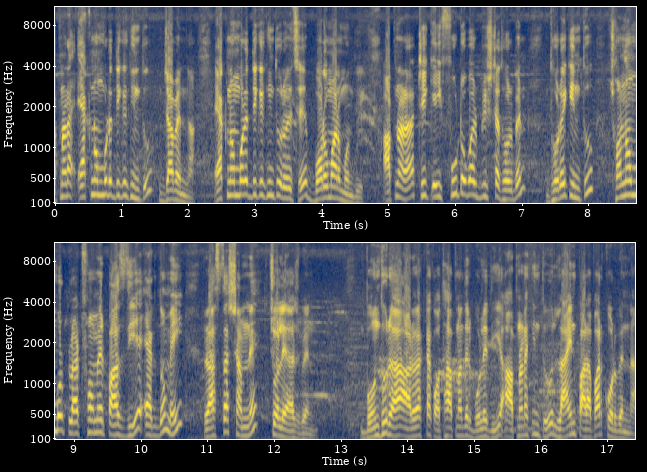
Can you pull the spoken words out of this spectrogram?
আপনারা এক নম্বরের দিকে কিন্তু যাবেন না। এক নম্বরের দিকে কিন্তু রয়েছে বড়মার মন্দির। আপনারা ঠিক এই ফুট ওভার ব্রিজটা ধরবেন, ধরে কিন্তু ছ নম্বর প্ল্যাটফর্মের পাশ দিয়ে একদম এই রাস্তার সামনে চলে আসবেন। বন্ধুরা আরও একটা কথা আপনাদের বলে দিই, আপনারা কিন্তু লাইন পারাপার করবেন না।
